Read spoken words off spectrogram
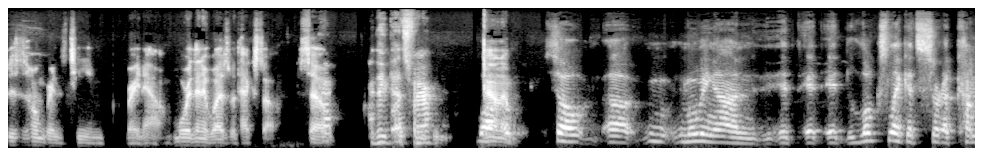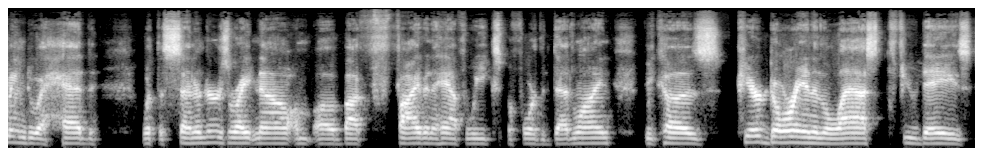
this is Holmgren's team right now, more than it was with Hextall. So I think that's fair. I don't Well, know. so uh, m- moving on, it, it it looks like it's sort of coming to a head with the Senators right now, um, about five and a half weeks before the deadline, because Pierre Dorion in the last few days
